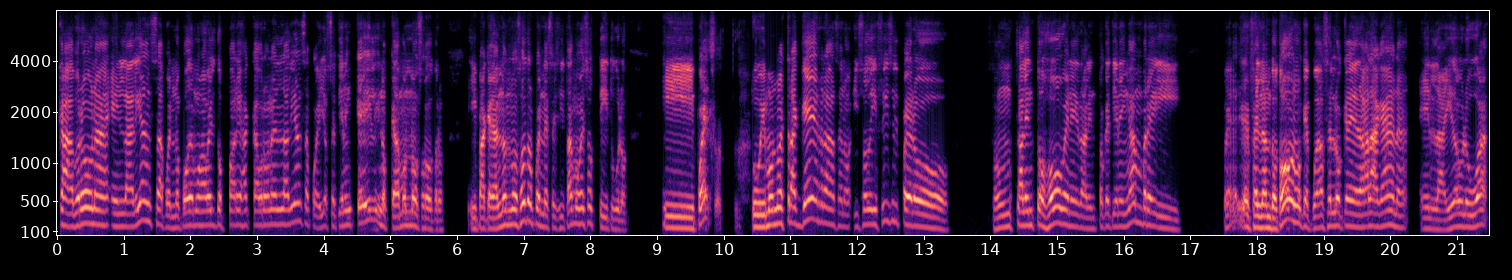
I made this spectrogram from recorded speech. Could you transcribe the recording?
cabronas en la alianza, pues no podemos haber dos parejas cabronas en la alianza, pues ellos se tienen que ir y nos quedamos nosotros. Y para quedarnos nosotros, pues necesitamos esos títulos. Y pues tuvimos nuestras guerras, se nos hizo difícil, pero son talentos jóvenes, talentos que tienen hambre y pues, eh, Fernando Tono, que puede hacer lo que le da la gana en la IWA,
